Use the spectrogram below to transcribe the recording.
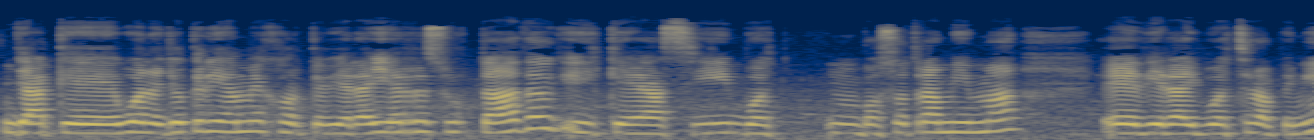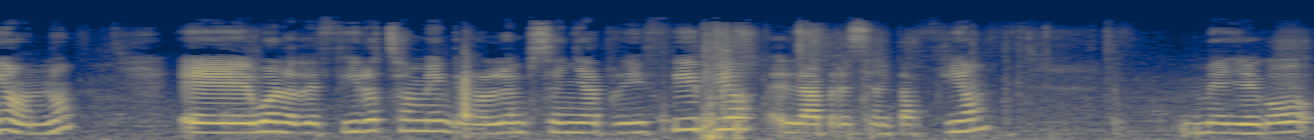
ya que bueno, yo quería mejor que vierais el resultado y que así vosotras mismas eh, dierais vuestra opinión, ¿no? Eh, bueno, deciros también que no lo enseñé al principio, en la presentación me llegó,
